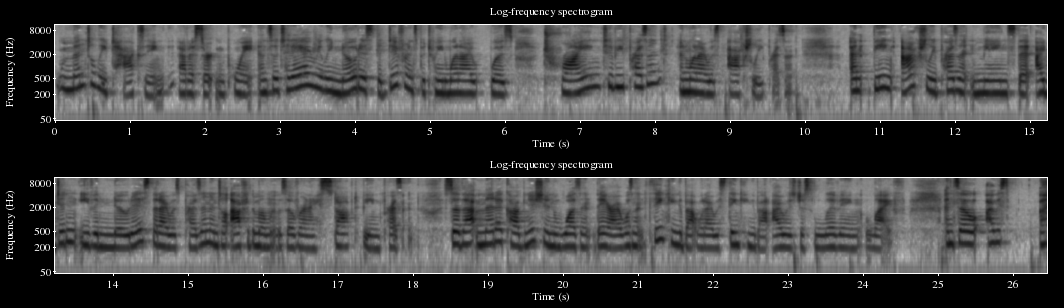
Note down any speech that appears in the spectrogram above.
mentally taxing at a certain point. And so today I really noticed the difference between when I was trying to be present and when I was actually present. And being actually present means that I didn't even notice that I was present until after the moment was over and I stopped being present. So that metacognition wasn't there. I wasn't thinking about what I was thinking about. I was just living life. And so I was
